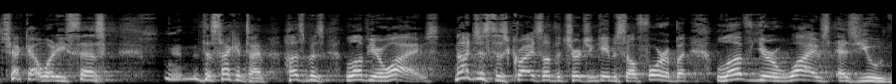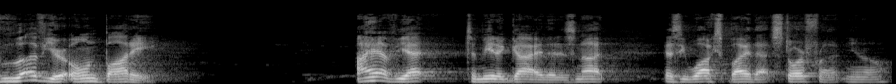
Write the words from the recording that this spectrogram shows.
check out what he says the second time, husbands, love your wives. Not just as Christ loved the church and gave himself for it, but love your wives as you love your own body. I have yet to meet a guy that is not, as he walks by that storefront, you know,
